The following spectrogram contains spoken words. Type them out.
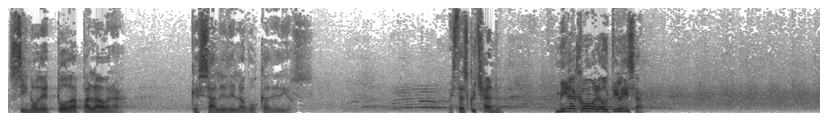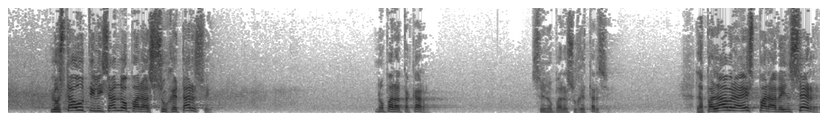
sino de toda palabra que sale de la boca de Dios. ¿Me está escuchando? Mira cómo la utiliza. Lo está utilizando para sujetarse, no para atacar, sino para sujetarse. La palabra es para vencer,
